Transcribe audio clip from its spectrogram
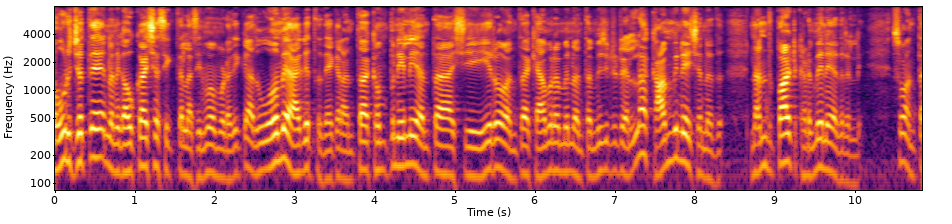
ಅವ್ರ ಜೊತೆ ನನಗೆ ಅವಕಾಶ ಸಿಗ್ತಲ್ಲ ಸಿನಿಮಾ ಮಾಡೋದಕ್ಕೆ, ಅದು ಓಮೆ ಆಗುತ್ತದೆ. ಯಾಕಂದ್ರೆ ಅಂಥ ಕಂಪ್ನೀಲಿ ಅಂಥ ಶಿ ಹೀರೋ ಅಂಥ ಕ್ಯಾಮ್ರಾಮನ್ ಅಂಥ ಮ್ಯೂಸಿಕ್ ಡೈರೆಕ್ಟರ್ ಎಲ್ಲ ಕಾಂಬಿನೇಷನ್ ಅದು. ನಂದು ಪಾರ್ಟ್ ಕಡಿಮೆನೇ ಅದರಲ್ಲಿ. ಸೊ ಅಂಥ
